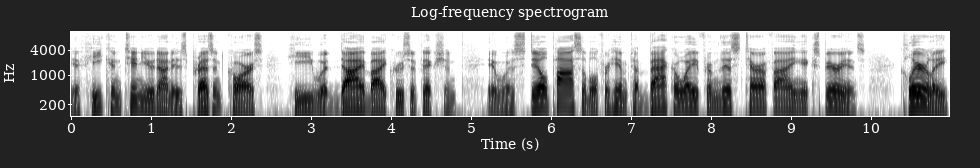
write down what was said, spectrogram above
If he continued on his present course, he would die by crucifixion. It was still possible for him to back away from this terrifying experience. Clearly,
